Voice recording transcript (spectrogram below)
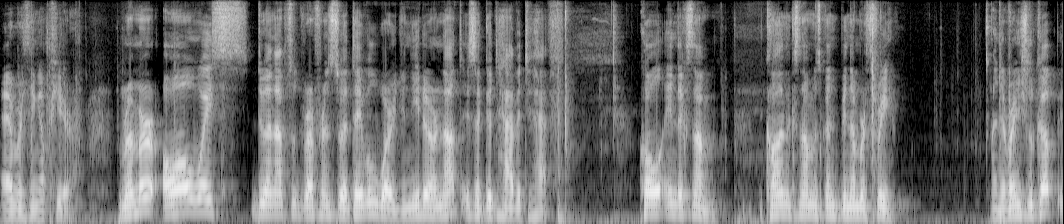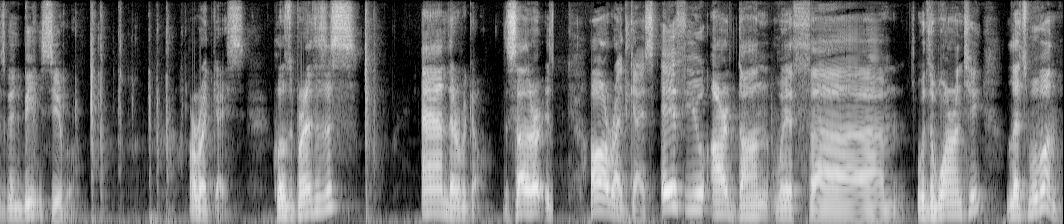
everything up here. Remember, always do an absolute reference to a table where you need it or not is a good habit to have. Col index num. Col index num is going to be number 3. And the range lookup is going to be 0. Alright guys, close the parenthesis. And there we go. The seller is... Alright guys, if you are done with, um, with the warranty, let's move on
